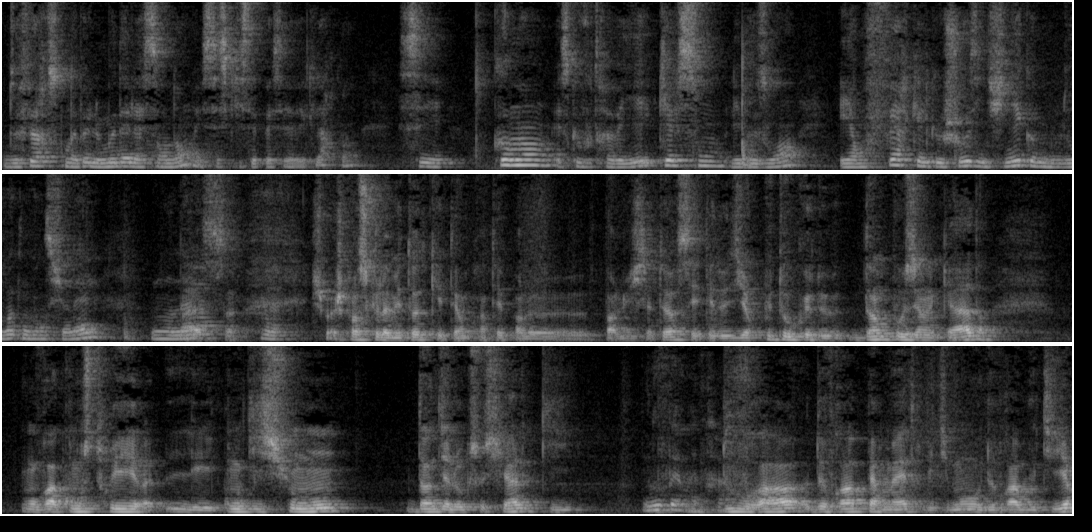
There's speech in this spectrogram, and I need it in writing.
de faire ce qu'on appelle le modèle ascendant, et c'est ce qui s'est passé avec l'ARP. Hein. C'est comment est-ce que vous travaillez, quels sont les besoins, et en faire quelque chose, in fine, comme le droit conventionnel, où on a... je, pense que la méthode qui était empruntée par le, par le législateur, c'était de dire, plutôt que d'imposer un cadre, on va construire les conditions d'un dialogue social qui Nous devra, devra permettre, effectivement, ou devra aboutir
